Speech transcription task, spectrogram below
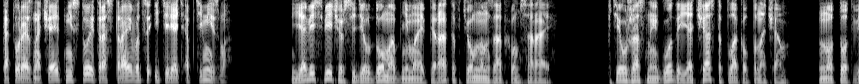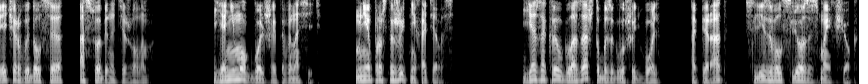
которая означает «не стоит расстраиваться и терять оптимизма». Я весь вечер сидел дома, обнимая пирата в темном затхлом сарае. В те ужасные годы я часто плакал по ночам, но тот вечер выдался особенно тяжелым. Я не мог больше это выносить. Мне просто жить не хотелось. Я закрыл глаза, чтобы заглушить боль, а пират слизывал слезы с моих щек.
